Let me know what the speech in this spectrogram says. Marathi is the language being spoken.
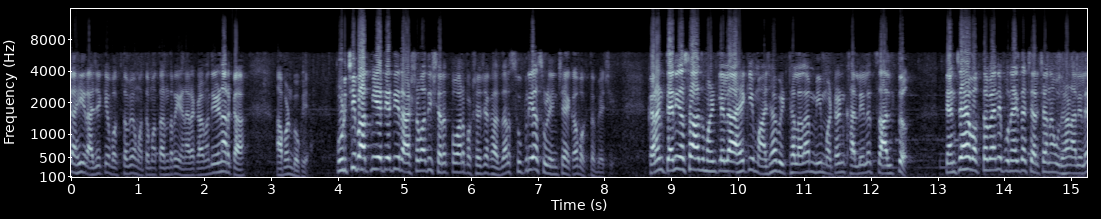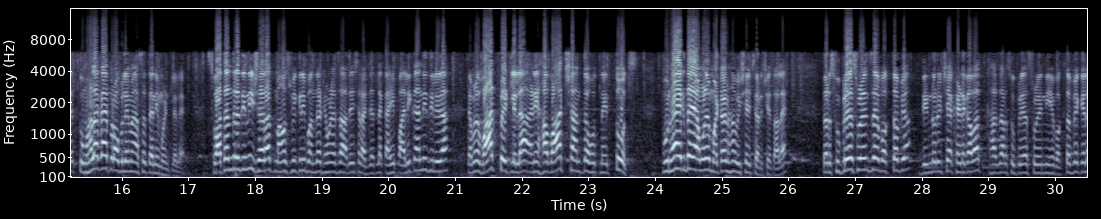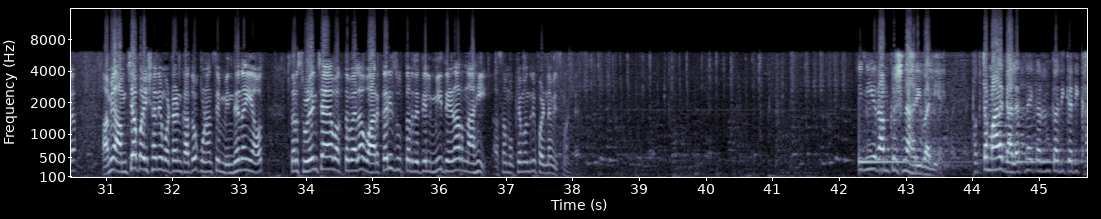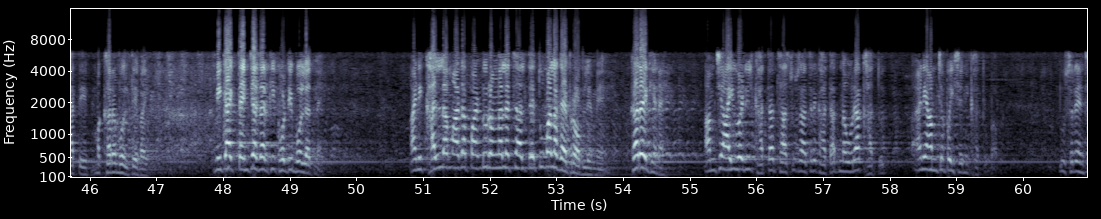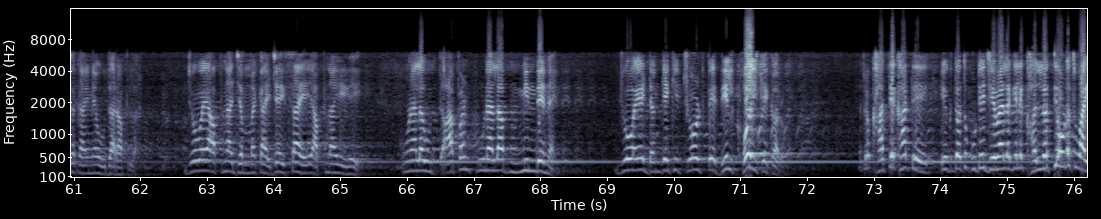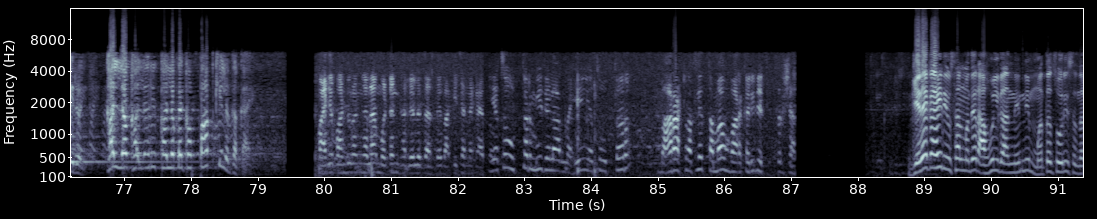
काही राजकीय वक्तव्य मतमतांतर येणाऱ्या काळामध्ये येणार का? आपण बघूया. पुढची बातमी येते ती राष्ट्रवादी शरद पवार पक्षाच्या खासदार सुप्रिया सुळेंच्या एका वक्तव्याची. कारण त्यांनी असं आज म्हटलेलं आहे की माझ्या विठ्ठलाला मी मटण खाल्लेलं चालतं. त्यांच्या ह्या वक्तव्याने पुन्हा एकदा चर्चांना उधाण आलेलं आहे. तुम्हाला काय प्रॉब्लेम आहे असं त्यांनी म्हटलेलं आहे. स्वातंत्र्यदिनी शहरात मांस विक्री बंद ठेवण्याचा आदेश राज्यातल्या काही पालिकांनी दिलेला त्यामुळे वाद पेटलेला आणि हा वाद शांत होत नाही तोच. पुन्हा एकदा यामुळे मटण हा विषय चर्चेत आलाय. तर सुप्रिया सुळेंचं हे वक्तव्य दिंडोरीच्या खेडगावात खासदार सुप्रिया सुळेंनी हे वक्तव्य केलं. आम्ही आमच्या पैशाने मटण खातो कुणाचे मिंधे नाही आहोत. तर सुळेंच्या या वक्तव्याला वारकरीच उत्तर देतील मी देणार नाही असं मुख्यमंत्री फडणवीस म्हणतात मी रामकृष्ण हरिवाली आहे. फक्त माळ घालत नाही कारण कधी कधी खाते. मग खरं बोलते बाई. मी काय त्यांच्यासारखी खोटी बोलत नाही. आणि खाल्लं माझा पांडुरंगाला चालतंय तुम्हाला काय प्रॉब्लेम आहे? खरं आहे की नाही? आमचे आई वडील खातात सासू सासरे खातात नवरा खातो. आणि आमच्या पैशानी खातो बाबा. दुसऱ्यांचं काय नाही उदार आपला. जो आहे आपला जन्म काय जैसा आहे आपला हे हे. कुणाला उद- आपण कुणाला मिंदे नाही. जो आहे डंके की चोट पे दिल खोल के करो. जो खाते खाते एकदा तर कुठे जेवायला गेले खाल्लं तेवढंच व्हायरल खाल्लं खाल्लं रे खाल्लं काय का पाप केलं का काय? माझ्या पांडुरंगाला मटण खाल्लेलं चालतंय बाकीच्यांना काय? याचं उत्तर मी देणार नाही याचं उत्तर महाराष्ट्रातले तमाम वारकरी देते गेल्या काही दिवसांमध्ये राहुल गांधींनी मतचोरी संदर्भात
